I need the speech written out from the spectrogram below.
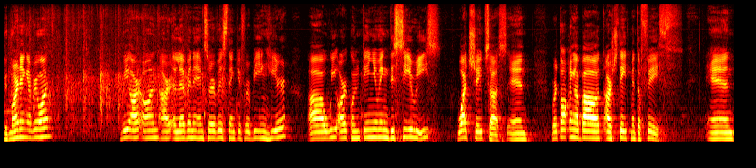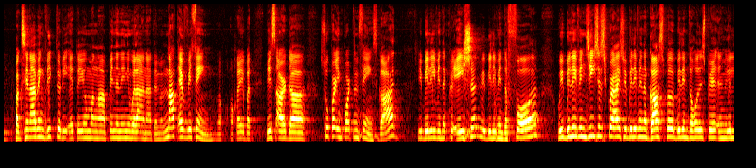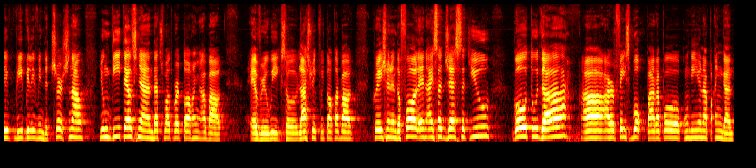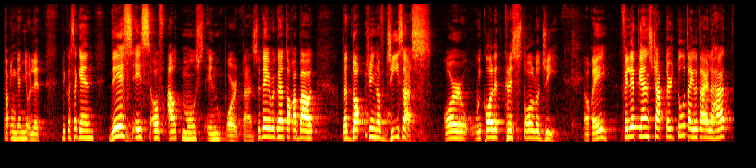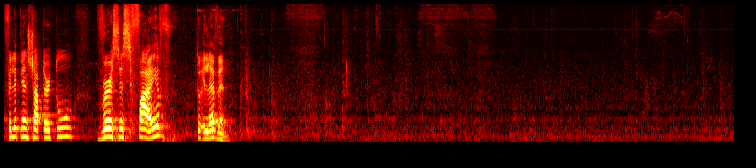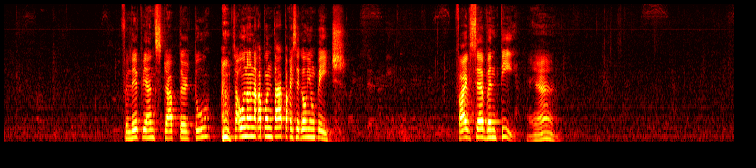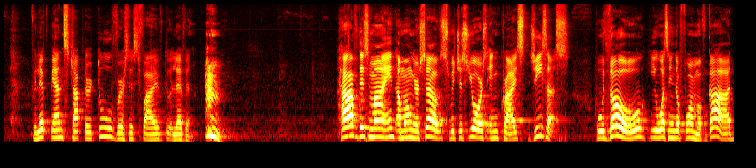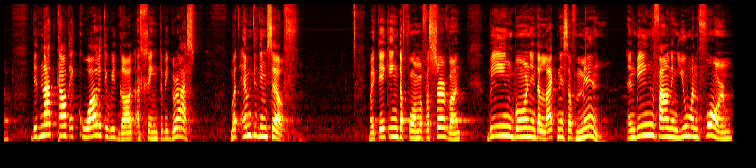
Good morning, everyone. We are on our 11 a.m. service. Thank you for being here. Uh, we are continuing this series, What Shapes Us? And we're talking about our statement of faith. And pag sinabing victory, ito yung mga pinaniniwalaan natin. Well, not everything, okay? But these are the super important things. God, we believe in the creation, we believe in the fall, we believe in Jesus Christ, we believe in the gospel, we believe in the Holy Spirit, and we believe, we believe in the church. Now, yung details niyan, that's what we're talking about every week. So last week we talked about creation and the fall, and I suggest that you go to the uh, our Facebook para po kung di nyo napakinggan, pakinggan nyo ulit. Because again, this is of utmost importance. Today we're going to talk about the doctrine of Jesus, or we call it Christology. Okay? Philippians chapter 2, tayo tayo lahat. Philippians chapter 2, verses 5 to 11. Philippians chapter 2. Sa unang nakapunta, pakisigaw yung page. 570. Ayan. Philippians chapter 2 verses 5 to 11. Have this mind among yourselves which is yours in Christ Jesus, who though he was in the form of God, did not count equality with God a thing to be grasped, but emptied himself by taking the form of a servant, being born in the likeness of men, and being found in human form,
